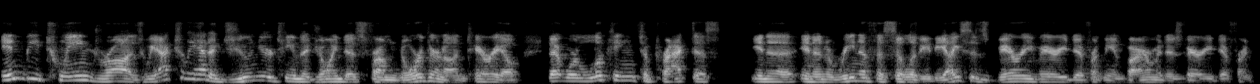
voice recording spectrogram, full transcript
in between draws, we actually had a junior team that joined us from Northern Ontario that were looking to practice in a in an arena facility. The ice is very very different. The environment is very different,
